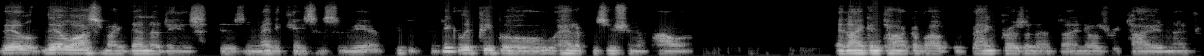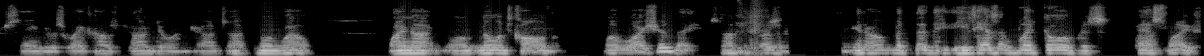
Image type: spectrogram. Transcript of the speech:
their, their loss of identity is, is in many cases severe, particularly people who had a position of power. And I can talk about the bank president I know is retired, and I'm saying to his wife, How's John doing? John's not doing well. Why not? Well, no one's calling him. Well, why should they? It's not the president, you know, but the, he hasn't let go of his past life.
